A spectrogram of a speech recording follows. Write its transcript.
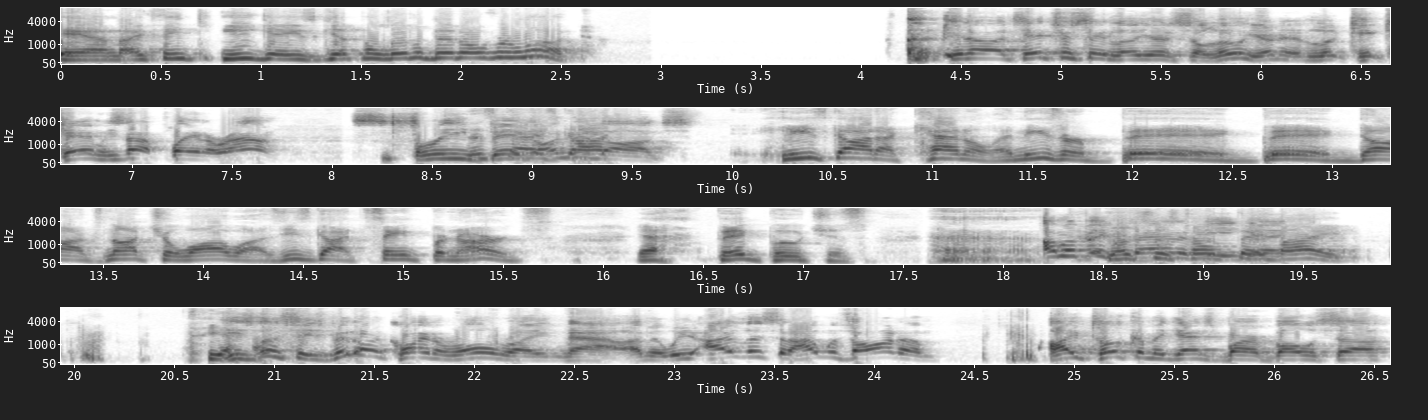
and I think Ige's getting a little bit overlooked. You know, it's interesting, Lou. You're so Lou. You're look, Cam. He's not playing around. Three this big underdogs. Got, he's got a kennel, and these are big, big dogs, not Chihuahuas. He's got Saint Bernards. Yeah, big pooches. I'm a big Let's fan just of hope they bite. Yeah. He's listen. He's been on quite a roll right now. I mean, we. I listen. I was on him. I took him against Barboza.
